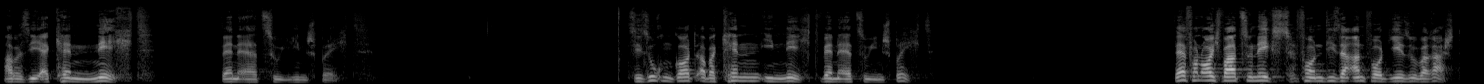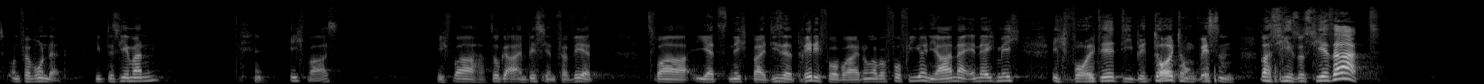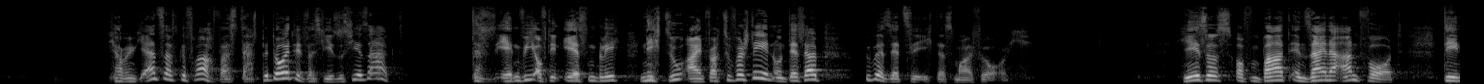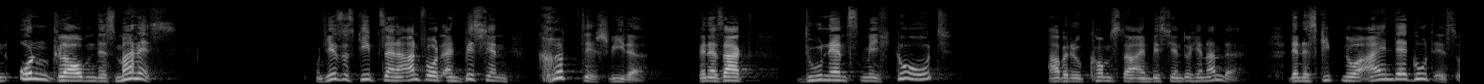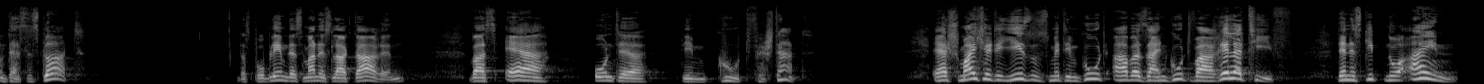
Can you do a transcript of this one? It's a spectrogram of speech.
Aber sie erkennen nicht, wenn er zu ihnen spricht. Sie suchen Gott, aber kennen ihn nicht, wenn er zu ihnen spricht. Wer von euch war zunächst von dieser Antwort Jesu überrascht und verwundert? Gibt es jemanden? Ich war's. Ich war sogar ein bisschen verwehrt. Zwar jetzt nicht bei dieser Predigtvorbereitung, aber vor vielen Jahren erinnere ich mich, ich wollte die Bedeutung wissen, was Jesus hier sagt. Ich habe mich ernsthaft gefragt, was das bedeutet, was Jesus hier sagt. Das ist irgendwie auf den ersten Blick nicht so einfach zu verstehen und deshalb übersetze ich das mal für euch. Jesus offenbart in seiner Antwort den Unglauben des Mannes. Und Jesus gibt seine Antwort ein bisschen kryptisch wieder, wenn er sagt, du nennst mich gut, aber du kommst da ein bisschen durcheinander. Denn es gibt nur einen, der gut ist, und das ist Gott. Das Problem des Mannes lag darin, was er unter dem Gut verstand. Er schmeichelte Jesus mit dem Gut, aber sein Gut war relativ, denn es gibt nur einen,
